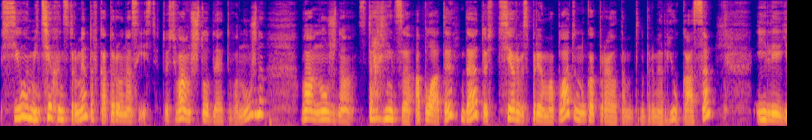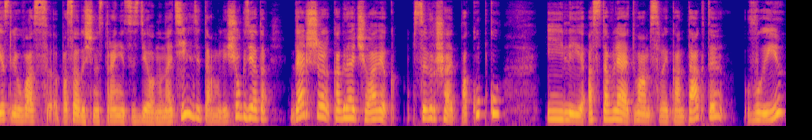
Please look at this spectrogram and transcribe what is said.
силами тех инструментов, которые у нас есть. То есть вам что для этого нужно? Вам нужна страница оплаты, да, то есть сервис приема оплаты, ну, как правило, там, это, например, Юкасса, или если у вас посадочная страница сделана на тильде там или еще где-то. Дальше, когда человек совершает покупку, или оставляет вам свои контакты, вы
